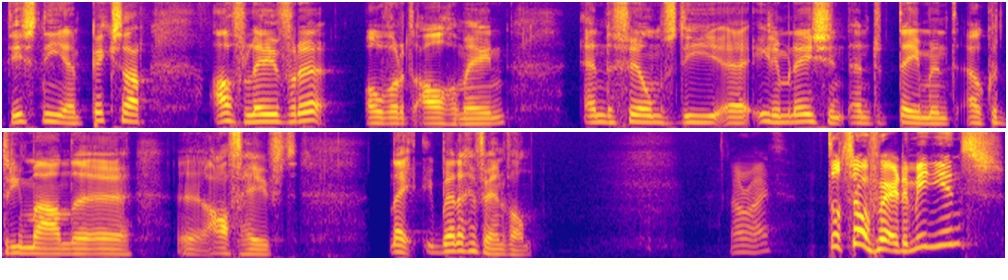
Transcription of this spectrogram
Disney en Pixar afleveren, over het algemeen, en de films die eh, Illumination Entertainment elke drie maanden eh, eh, af heeft. Nee, ik ben er geen fan van. Alright. Tot zover de Minions.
